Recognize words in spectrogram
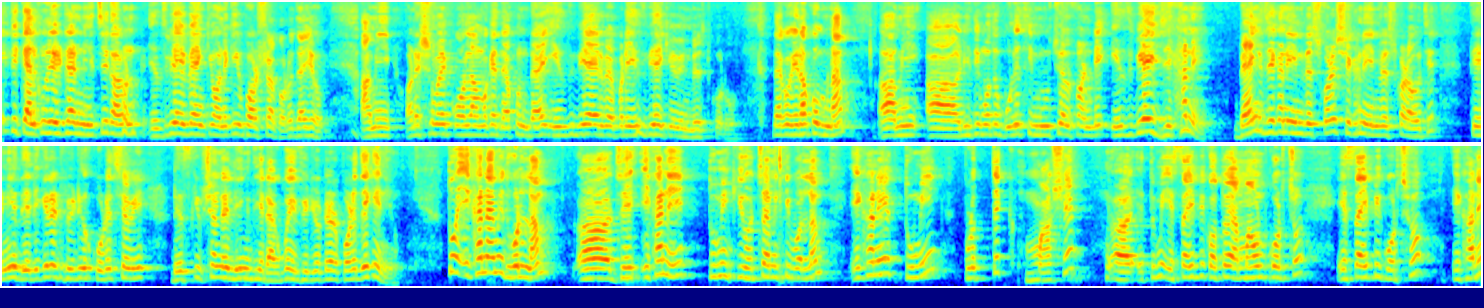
একটি ক্যালকুলেটার নিয়েছি, কারণ এসবিআই ব্যাংকে অনেকেই ভরসা করো। যাই হোক, আমি অনেক সময় কল আমাকে দেখুন দেয় এসবিআইয়ের ব্যাপারে এসবিআই কেউ ইনভেস্ট করব দেখো, এরকম না। আমি রীতিমতো বলেছি মিউচুয়াল ফান্ডে এসবিআই যেখানে ব্যাংক যেখানে ইনভেস্ট করে, সেখানে ইনভেস্ট করা উচিত। তে নিয়ে ডেডিকেটেড ভিডিও করেছি, আমি ডিসক্রিপশনে লিঙ্ক দিয়ে রাখব এই ভিডিওটার পরে দেখে নিও। তো এখানে আমি ধরলাম যে এখানে তুমি কি হচ্ছে আমি কি বললাম? এখানে তুমি প্রত্যেক মাসে তুমি এসআইপি কত অ্যামাউন্ট করছ? এসআইপি করছ এখানে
